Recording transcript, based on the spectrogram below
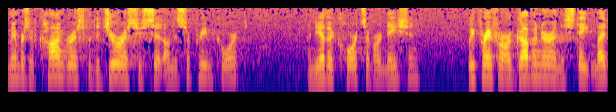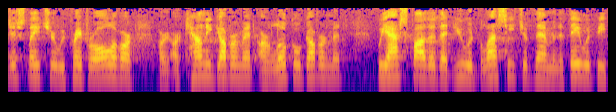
members of Congress, for the jurists who sit on the Supreme Court and the other courts of our nation. We pray for our governor and the state legislature. We pray for all of our, our, our, county government, our local government. We ask, Father, that you would bless each of them and that they would be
